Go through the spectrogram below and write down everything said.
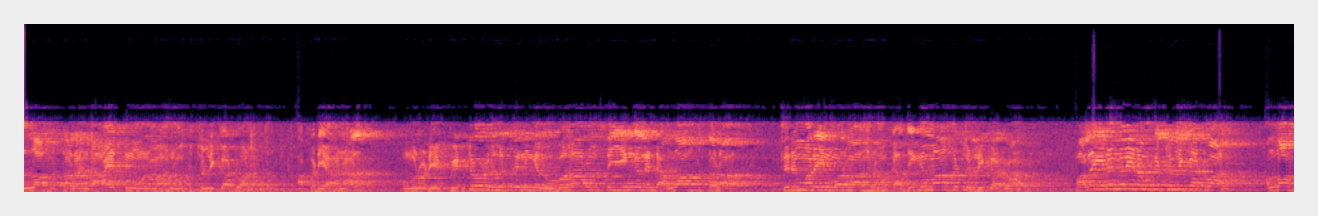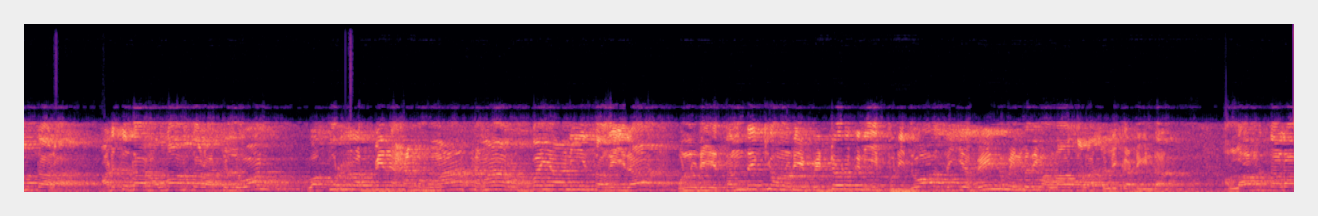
அல்லாஹு தாலா இந்த ஆயத்தின் மூலமாக நமக்கு சொல்லி காட்டுவான். அப்படியானால் உங்களுடைய பெற்றோர்களுக்கு நீங்கள் உபகாரம் செய்யுங்கள் என்று அல்லாஹு தாலா திருமறையின் மூலமாக நமக்கு அதிகமாக சொல்லி காட்டுவான். பல இடங்களில் நமக்கு சொல்லி காட்டுவான். அல்லாஹு தாலா அடுத்ததாக அல்லாஹு தாலா சொல்லுவான் வகுர் ரப்பிரஹம்ஹுமா கமா ரப்பயானி சகீரா. உன்னுடைய தந்தைக்கு உன்னுடைய பெற்றோருக்கு நீ இப்படி துவா செய்ய வேண்டும் என்பதையும் அல்லாஹு தாலா சொல்லி காட்டுகின்றான். அல்லாஹ் தாலா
